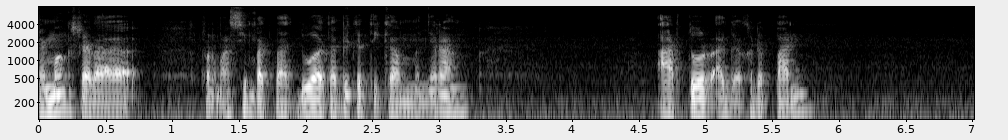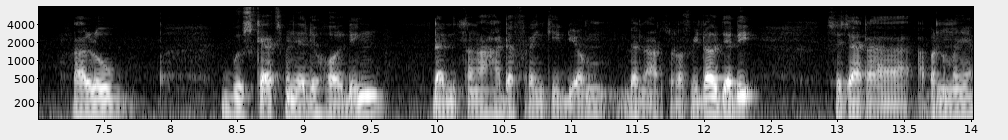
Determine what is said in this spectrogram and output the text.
memang secara formasi 4-4-2 tapi ketika menyerang Arthur agak ke depan. Lalu Busquets menjadi holding dan di tengah ada Frankie De dan Arturo Vidal. Jadi secara apa namanya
